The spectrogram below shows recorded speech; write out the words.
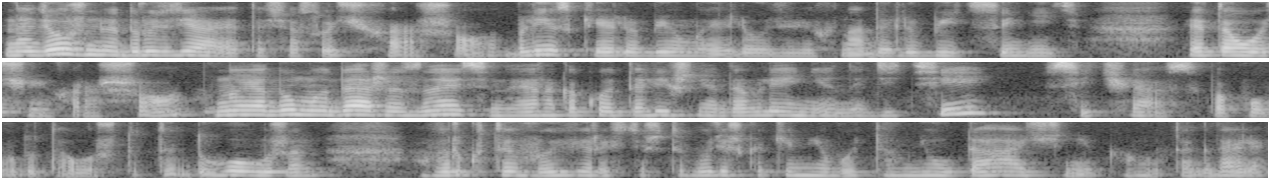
Надежные друзья – это сейчас очень хорошо. Близкие, любимые люди, их надо любить, ценить. Это очень хорошо. Но я думаю, даже, знаете, наверное, какое-то лишнее давление на детей сейчас по поводу того, что ты должен, а вдруг ты вырастешь, ты будешь каким-нибудь там неудачником и так далее.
